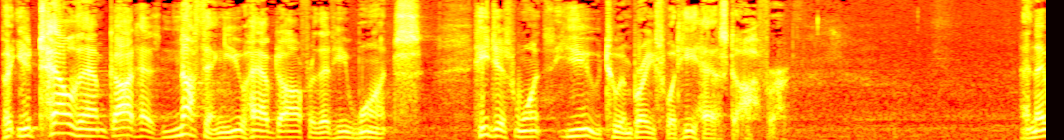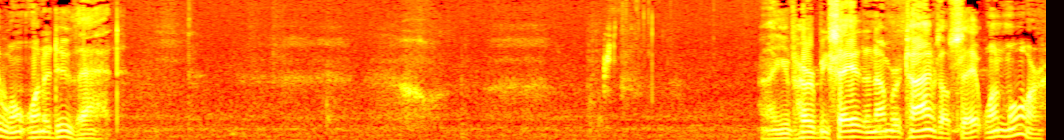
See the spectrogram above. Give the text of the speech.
But you tell them God has nothing you have to offer that He wants. He just wants you to embrace what He has to offer. And they won't want to do that. Uh, you've heard me say it a number of times. I'll say it one more.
